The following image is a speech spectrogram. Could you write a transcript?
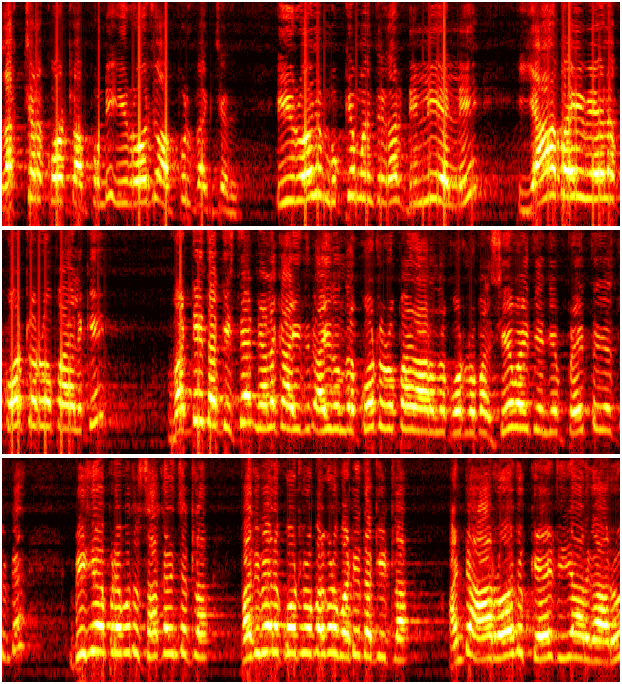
లక్షల కోట్ల అప్పుండి ఈ రోజు అప్పులు తగ్గించారు ఈరోజు ముఖ్యమంత్రి గారు ఢిల్లీ వెళ్ళి యాభై వేల కోట్ల రూపాయలకి వడ్డీ తగ్గిస్తే నెలకు ఐదు ఐదు వందల కోట్ల రూపాయలు ఆరు వందల కోట్ల రూపాయలు సేవ్ అయితే అని చెప్పి ప్రయత్నం చేస్తుంటే బీజేపీ ప్రభుత్వం సహకరించట్లా? పదివేల కోట్ల రూపాయలు కూడా వడ్డీ తగ్గిట్లా? అంటే ఆ రోజు కేటీఆర్ గారు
